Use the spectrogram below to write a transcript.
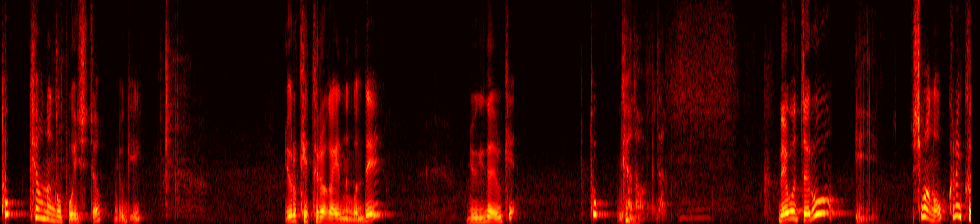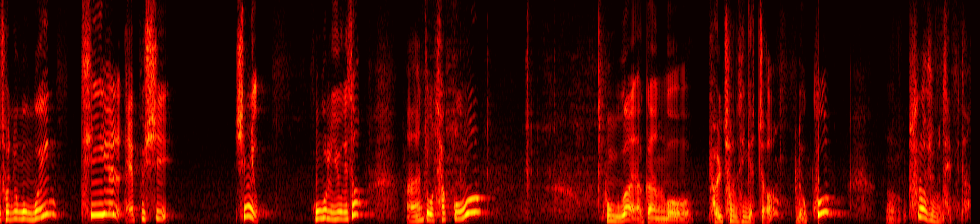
톡 튀어나온 거 보이시죠? 여기 이렇게 들어가 있는 건데 여기가 이렇게 톡 튀어나옵니다. 네 번째로 이 시마노 크랭크 전용 공구인 TLFC 16 공구를 이용해서 한쪽을 잡고 공구가 약간 뭐 별처럼 생겼죠. 놓고 어, 풀어주면 됩니다.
